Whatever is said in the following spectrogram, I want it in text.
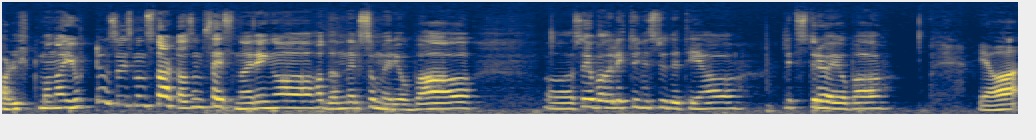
alt man har gjort? Da? Hvis man starta som 16-åring og hadde en del sommerjobber, og, og så jobba du litt under studietida og litt strøjobber Ja,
